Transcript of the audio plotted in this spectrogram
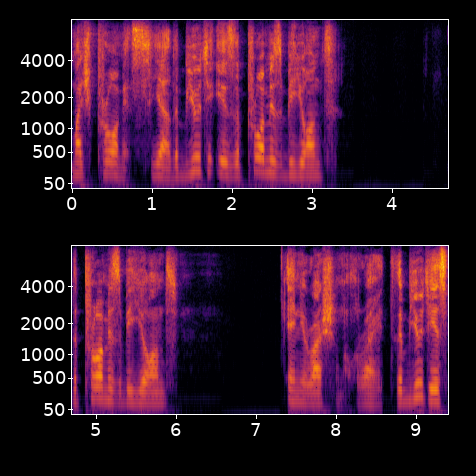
much promise. Yeah, the beauty is the promise beyond the promise beyond any rational, right? The beauty is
